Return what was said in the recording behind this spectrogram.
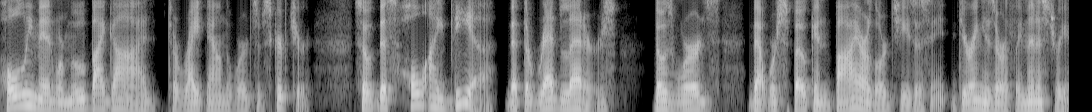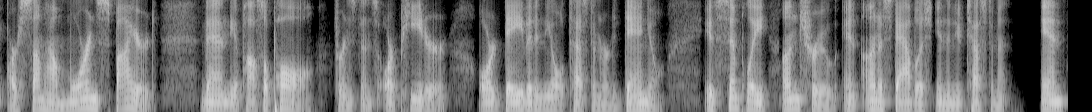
Holy men were moved by God to write down the words of Scripture. So, this whole idea that the red letters, those words that were spoken by our Lord Jesus during his earthly ministry, are somehow more inspired than the Apostle Paul, for instance, or Peter, or David in the Old Testament, or Daniel, is simply untrue and unestablished in the New Testament. And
